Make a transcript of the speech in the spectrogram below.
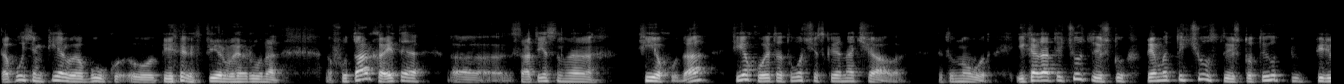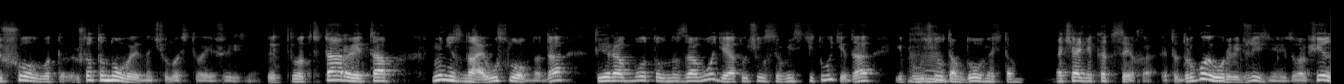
Допустим, первая буква, первая руна футарха, это, э, соответственно, феху, да? Феху – это творческое начало. Это ну вот. И когда ты чувствуешь, что прямо ты чувствуешь, что ты вот перешел, вот что-то новое началось в твоей жизни. То есть вот старый этап, ну не знаю, условно, да, ты работал на заводе, отучился в институте, да, и получил mm-hmm. там должность там начальника цеха. Это другой уровень жизни. Это вообще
